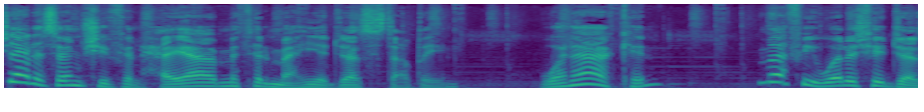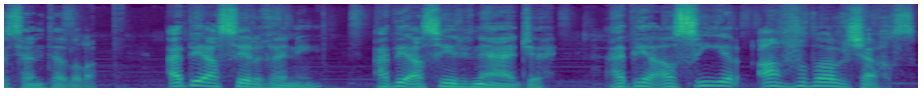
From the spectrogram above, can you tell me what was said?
جالس أمشي في الحياة مثل ما هي جالسة تعطيني. ولكن ما في ولا شيء جالس أنتظره. أبي أصير غني أبي أصير ناجح أبي أصير أفضل شخص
